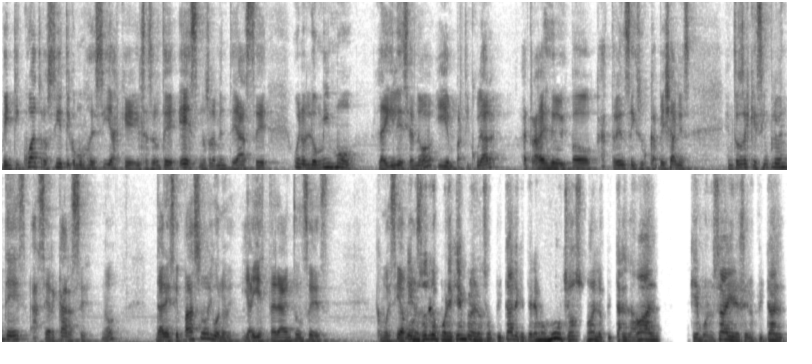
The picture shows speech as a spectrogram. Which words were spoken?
24/7, como vos decías, que el sacerdote es, no solamente hace. Bueno, lo mismo la iglesia, ¿no? Y en particular a través del obispado castrense y sus capellanes. Entonces que simplemente es acercarse, ¿no? Dar ese paso y bueno, y ahí estará entonces, como decíamos. Y nosotros, por ejemplo, en los hospitales que tenemos muchos, ¿no? El Hospital Naval, que en Buenos Aires, el Hospital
